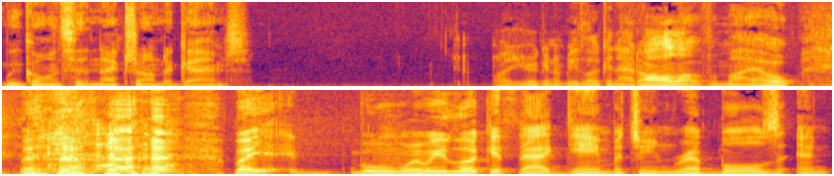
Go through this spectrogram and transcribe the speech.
we go into the next round of games. well, you're going to be looking at all of them, I hope. but when we look at that game between Red Bulls and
